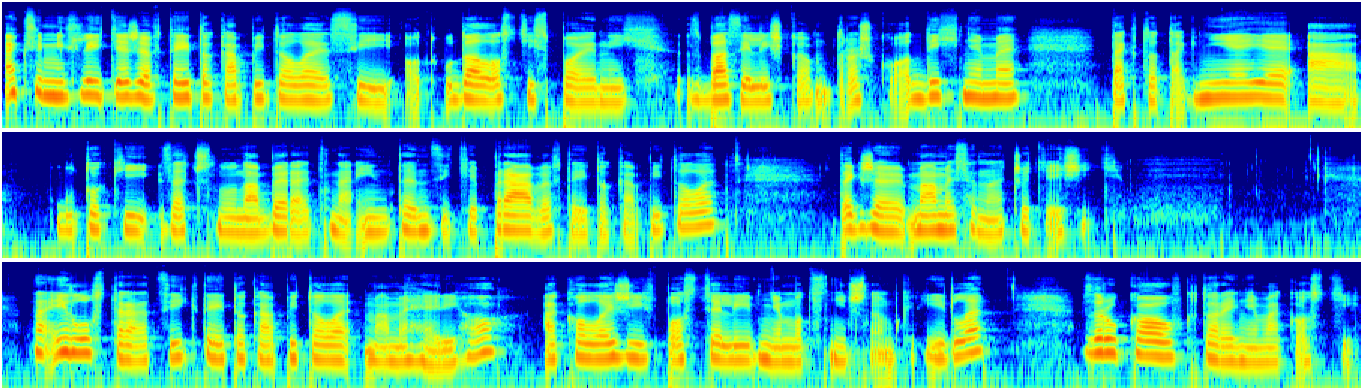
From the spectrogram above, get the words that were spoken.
Ak si myslíte, že v tejto kapitole si od udalostí spojených s baziliškom trošku oddychneme, tak to tak nie je a útoky začnú naberať na intenzite práve v tejto kapitole, takže máme sa na čo tešiť. Na ilustrácii k tejto kapitole máme Harryho, ako leží v posteli v nemocničnom krídle s rukou, v ktorej nemá kosti.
